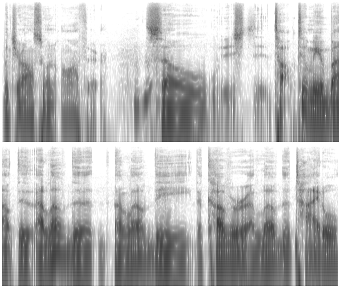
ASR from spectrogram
but you're also an author. So, talk to me about this. I love the I love the the cover. I love the title.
